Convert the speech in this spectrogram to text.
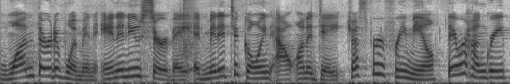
one third of women in a new survey admitted to going out on a date just for a free meal. They were hungry,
